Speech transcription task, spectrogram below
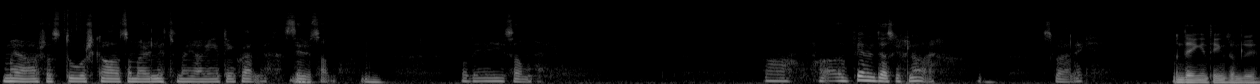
Man gör så stor skada som möjligt men gör ingenting själv. Ser det Mm. ut som. Mm. Och det är ju som... Ja, jag vet inte hur jag ska förklara. Ska jag vara ärlig. Men det är ingenting som du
